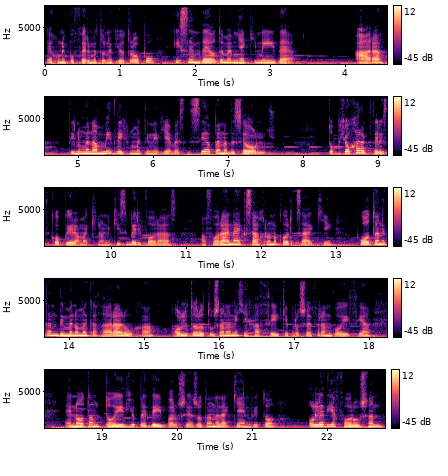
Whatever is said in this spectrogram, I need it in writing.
έχουν υποφέρει με τον ίδιο τρόπο ή συνδέονται με μια κοινή ιδέα. Άρα, τείνουμε να μην δείχνουμε την ίδια ευαισθησία απέναντι σε όλους. Το πιο χαρακτηριστικό πείραμα κοινωνικής συμπεριφοράς αφορά ένα εξάχρονο κοριτσάκι που όταν ήταν ντυμένο με καθαρά ρούχα, όλοι το ρωτούσαν αν είχε χαθεί και προσέφεραν βοήθεια, ενώ όταν το ίδιο παιδί παρουσιαζόταν ρακένδυτο, όλοι αδιαφορούσαν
